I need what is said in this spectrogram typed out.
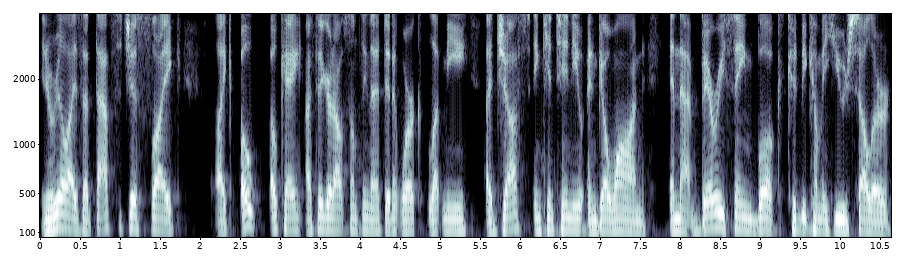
and realize that that's just like like oh okay i figured out something that didn't work let me adjust and continue and go on and that very same book could become a huge seller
